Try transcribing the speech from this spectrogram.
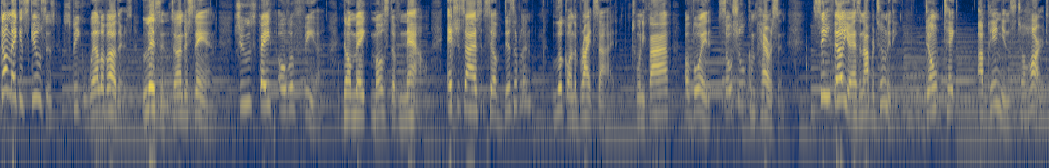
Don't make excuses. Speak well of others. Listen to understand. Choose faith over fear. Don't make most of now. Exercise self discipline. Look on the bright side. 25. Avoid social comparison. See failure as an opportunity. Don't take opinions to heart.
